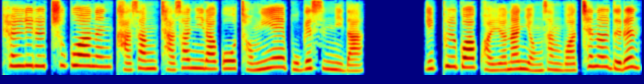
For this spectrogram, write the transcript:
편리를 추구하는 가상자산이라고 정의해 보겠습니다. 리플과 관련한 영상과 채널들은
